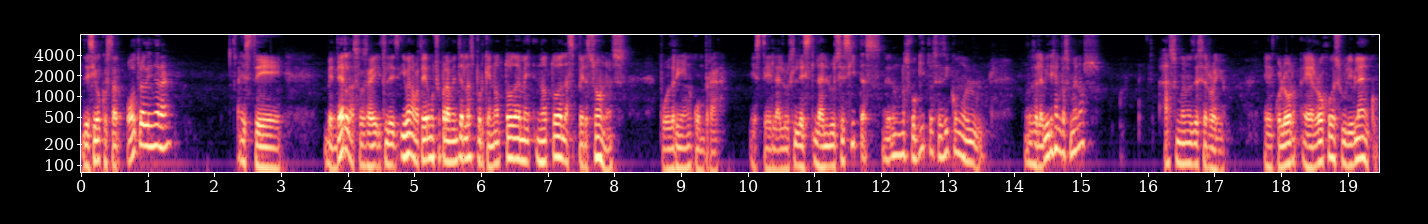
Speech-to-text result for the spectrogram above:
les iba a costar otro dineral, este, venderlas, o sea, les iban a batallar mucho para venderlas porque no, no todas las personas podrían comprar este, las lucecitas, eran unos foquitos así como los de la Virgen más o menos, más o menos de ese rollo, el color eh, rojo, azul y blanco.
